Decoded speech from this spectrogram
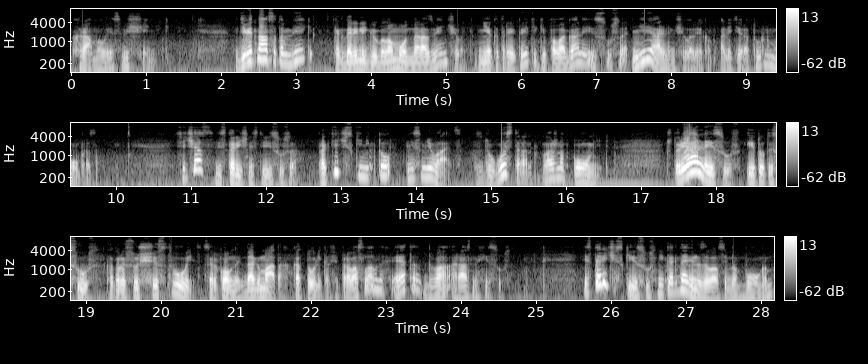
храмовые священники. В XIX веке, когда религию было модно развенчивать, некоторые критики полагали Иисуса не реальным человеком, а литературным образом. Сейчас в историчности Иисуса практически никто не сомневается. С другой стороны, важно помнить, что реальный Иисус и тот Иисус, который существует в церковных догматах католиков и православных, это два разных Иисуса. Исторический Иисус никогда не называл себя Богом,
